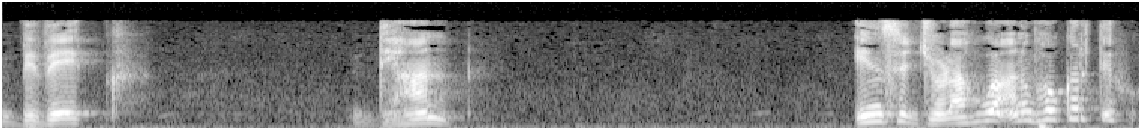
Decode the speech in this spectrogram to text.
विवेक, ध्यान, इनसे जुड़ा हुआ अनुभव करते हो।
